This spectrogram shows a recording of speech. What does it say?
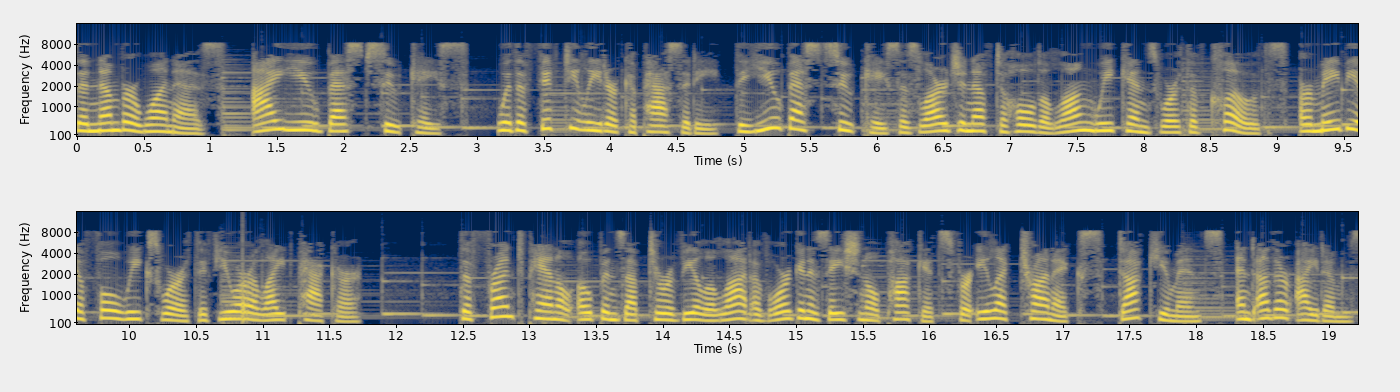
The number one is IU Best Suitcase. With a 50-liter capacity, the U-Best suitcase is large enough to hold a long weekend's worth of clothes, or maybe a full week's worth if you are a light packer. The front panel opens up to reveal a lot of organizational pockets for electronics, documents, and other items.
